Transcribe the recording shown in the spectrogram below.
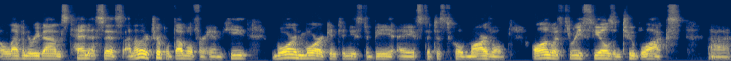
11 rebounds, 10 assists, another triple double for him. He more and more continues to be a statistical marvel, along with three steals and two blocks. Uh,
